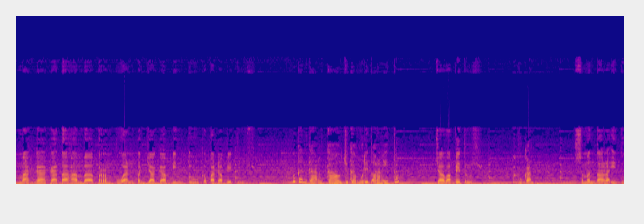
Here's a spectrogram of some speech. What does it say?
Maka kata hamba perempuan penjaga pintu kepada Petrus, Bukankah engkau juga murid orang itu? Jawab Petrus, Bukan. Sementara itu,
